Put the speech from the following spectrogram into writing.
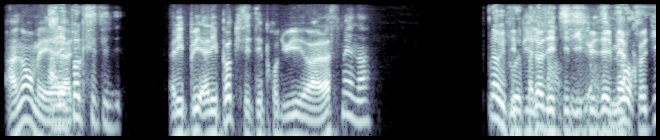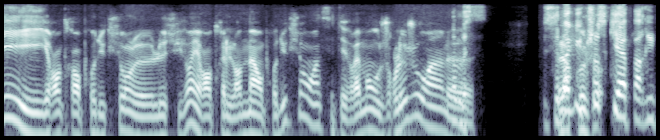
Ah non, mais À l'époque, c'était. à l'ép- à l'époque, c'était produit à la semaine. Hein. L'épisode était diffusé le mercredi, il rentrait en production le, le suivant, il rentrait le lendemain en production. Hein. C'était vraiment au jour le jour. Hein, le... C'est- pas quelque chose qui est apparu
